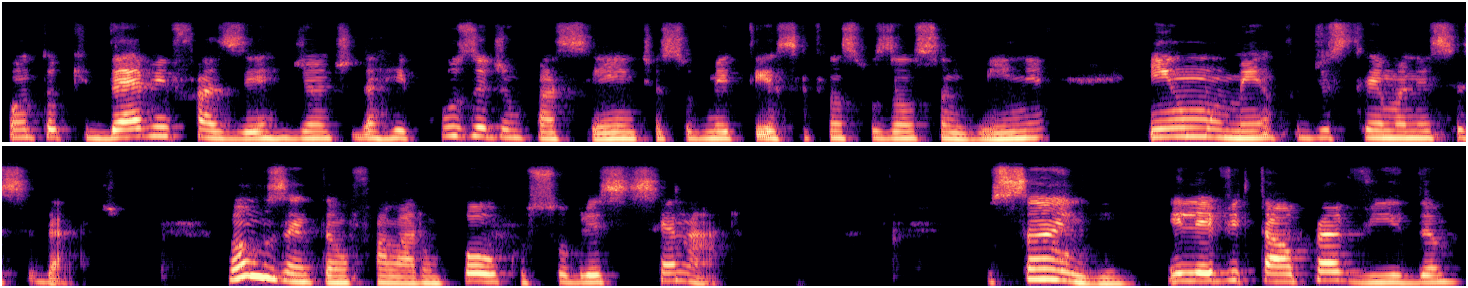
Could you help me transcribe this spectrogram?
quanto ao que devem fazer diante da recusa de um paciente a submeter-se à transfusão sanguínea em um momento de extrema necessidade. Vamos então falar um pouco sobre esse cenário. O sangue, ele é vital para a vida,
